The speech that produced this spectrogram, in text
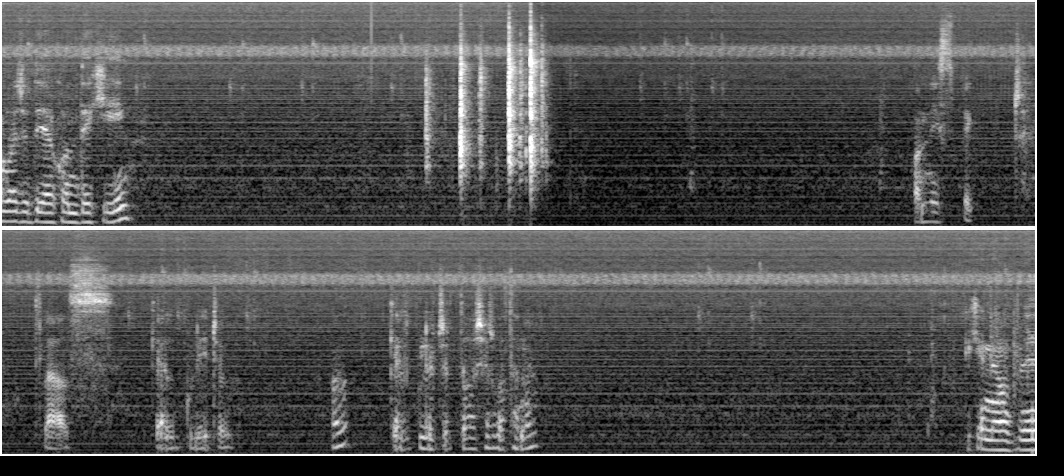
আমরা যদি এখন দেখি, unexpected class calculator হ্যাঁ? ক্যালকুলেটর তো আসার কথা না। এখানে হবে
